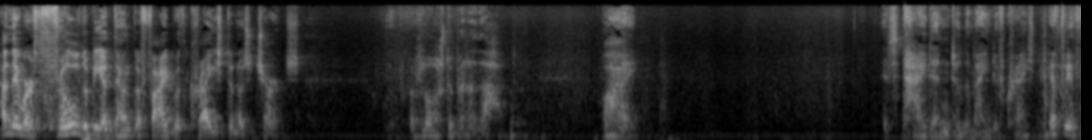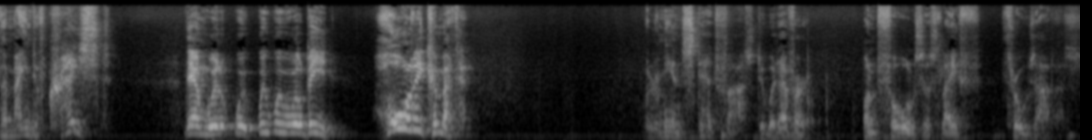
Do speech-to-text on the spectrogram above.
and they were thrilled to be identified with Christ and His church. We've lost a bit of that. Why? It's tied into the mind of Christ. If we have the mind of Christ, then we'll, we, we will be wholly committed. We'll remain steadfast to whatever unfolds as life throws at us.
